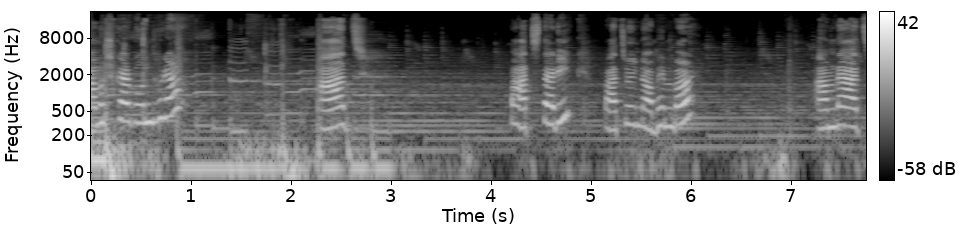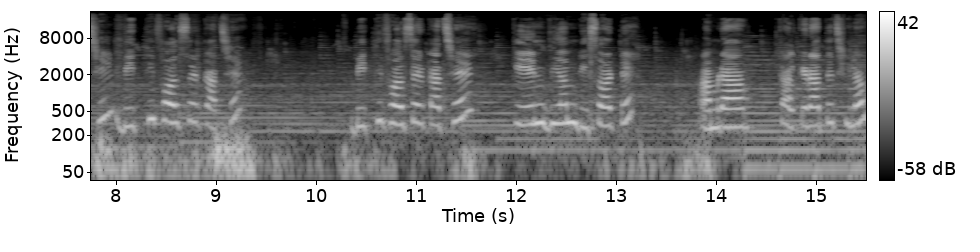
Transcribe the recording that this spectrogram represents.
নমস্কার বন্ধুরা। আজ পাঁচ তারিখ, পাঁচই নভেম্বর। আমরা আছি বৃদ্ধি ফলসের কাছে। বৃদ্ধি ফলসের কাছে কেন ভিএম রিসর্টে। আমরা কালকে রাতে ছিলাম।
